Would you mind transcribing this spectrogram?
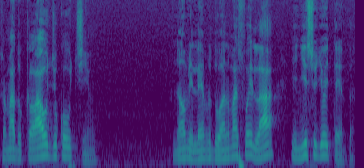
chamado Cláudio Coutinho. Não me lembro do ano, mas foi lá, início de 80.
